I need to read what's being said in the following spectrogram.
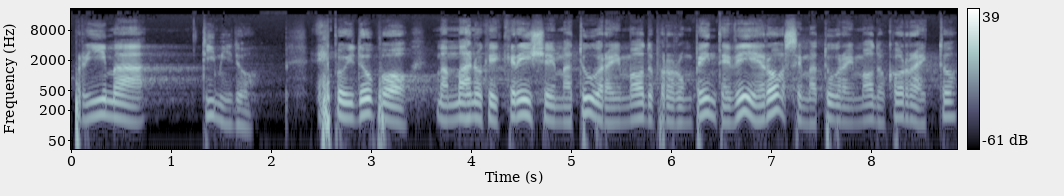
prima timido, e poi dopo, man mano che cresce e matura in modo prorompente, è vero, se matura in modo corretto,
